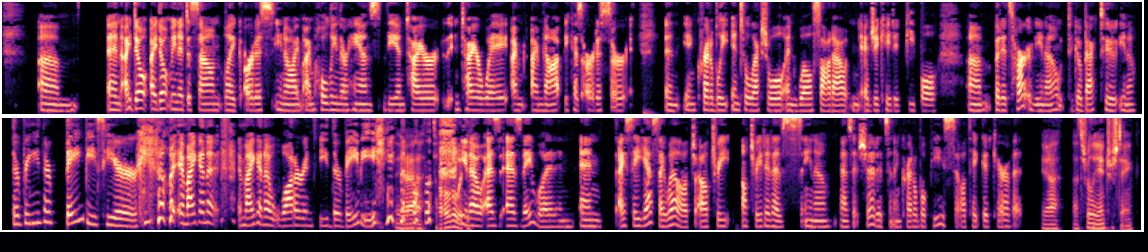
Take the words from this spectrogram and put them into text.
Um, and I don't, I don't mean it to sound like artists, you know, I'm, I'm holding their hands the entire, the entire way. I'm, I'm not because artists are an incredibly intellectual and well thought out and educated people. Um, but it's hard, you know, to go back to, you know, they're bringing their babies here. You know, am I gonna am I gonna water and feed their baby? Yeah, know? totally. You know, as as they would, and and I say yes, I will. I'll, I'll treat I'll treat it as you know as it should. It's an incredible piece, so I'll take good care of it. Yeah, that's really interesting.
